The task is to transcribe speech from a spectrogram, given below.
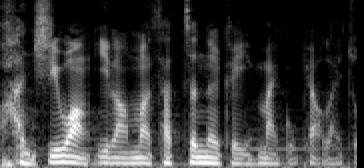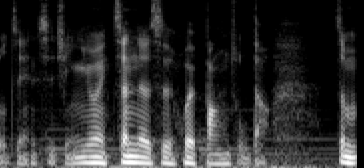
很希望伊朗马他真的可以卖股票来做这件事情，因为真的是会帮助到这么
